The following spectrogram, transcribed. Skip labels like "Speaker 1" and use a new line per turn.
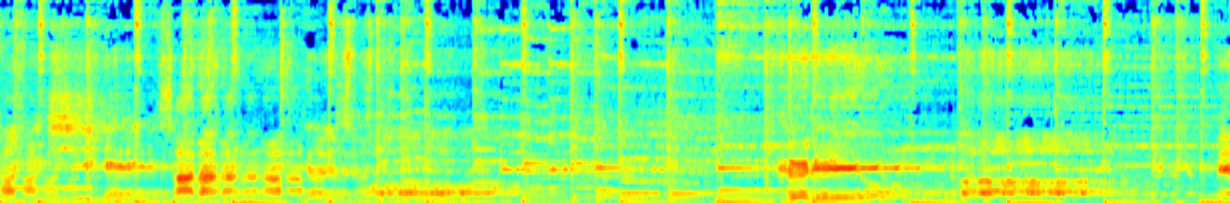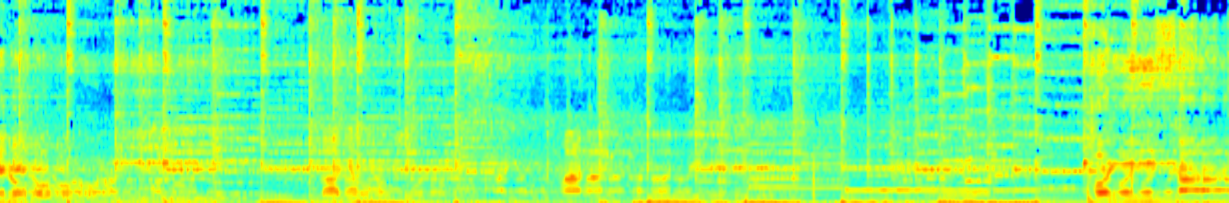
당신의 사랑 앞에서 그리움과 외로움이 낙엽처럼 쌓여만 하네 더 이상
